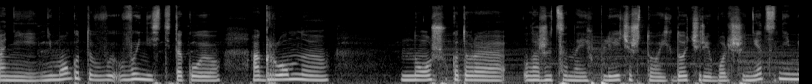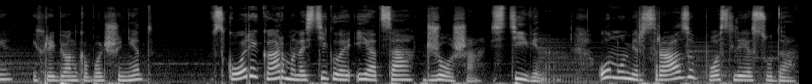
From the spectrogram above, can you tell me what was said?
они не могут вынести такую огромную ношу, которая ложится на их плечи, что их дочери больше нет с ними, их ребенка больше нет. Вскоре карма настигла и отца Джоша, Стивена. Он умер сразу после суда.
